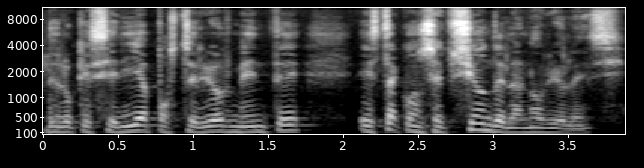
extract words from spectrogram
de lo que sería posteriormente esta concepción de la no violencia.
